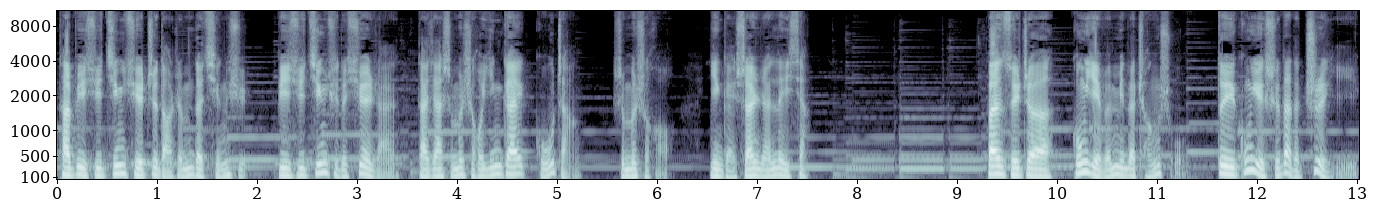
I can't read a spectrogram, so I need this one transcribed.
他必须精确指导人们的情绪，必须精确的渲染大家什么时候应该鼓掌，什么时候应该潸然泪下。伴随着工业文明的成熟，对工业时代的质疑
